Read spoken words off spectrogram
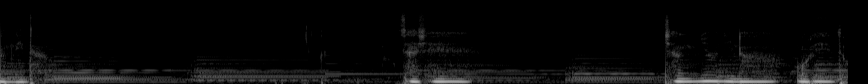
인정합니다. 사실 작년이나 올해도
